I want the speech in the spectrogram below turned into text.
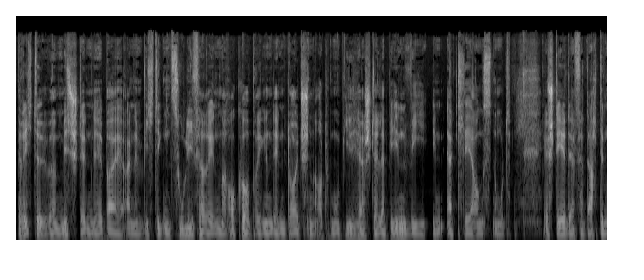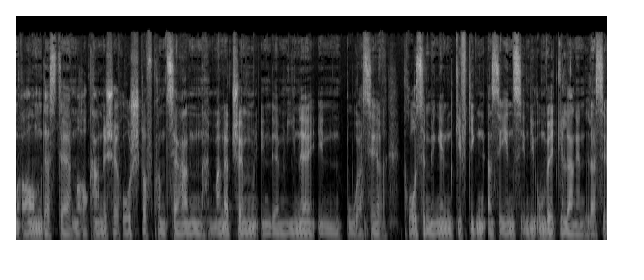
Berichte über Missstände bei einem wichtigen Zulieferer in Marokko bringen den deutschen Automobilhersteller BMW in Erklärungsnot. Es stehe der Verdacht im Raum, dass der marokkanische Rohstoffkonzern Manacem in der Mine in Bouasser große Mengen giftigen Arsens in die Umwelt gelangen lasse.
